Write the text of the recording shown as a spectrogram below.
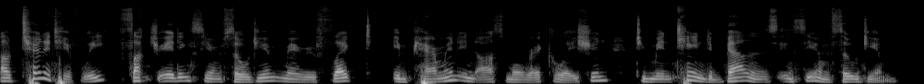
Alternatively, fluctuating serum sodium may reflect impairment in osmoregulation to maintain the balance in serum sodium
